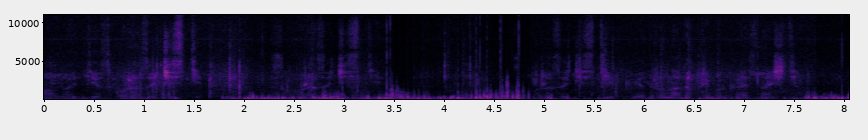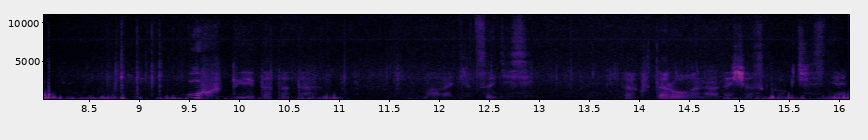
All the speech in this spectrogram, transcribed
Молодец. Скоро зачистит. Скоро зачистит. Скоро зачистит. К ветру надо привыкать, значит. Ух ты, та-та-та. Молодец, садись. Так, второго надо сейчас кокчи снять.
